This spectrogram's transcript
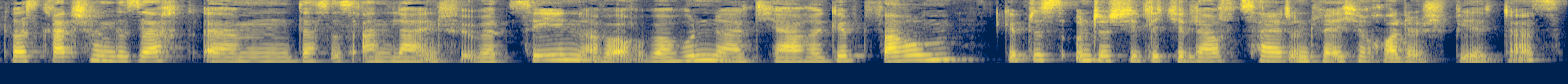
Du hast gerade schon gesagt, ähm, dass es Anleihen für über 10, aber auch über 100 Jahre gibt. Warum gibt es unterschiedliche Laufzeit und welche Rolle spielt das?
